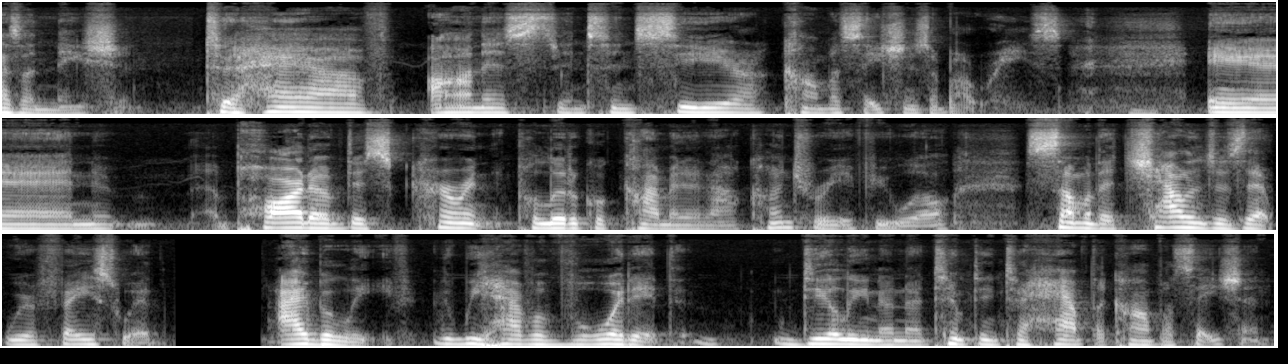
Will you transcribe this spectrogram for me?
as a nation to have honest and sincere conversations about race. Mm-hmm. And part of this current political climate in our country, if you will, some of the challenges that we're faced with I believe we have avoided dealing and attempting to have the conversation.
